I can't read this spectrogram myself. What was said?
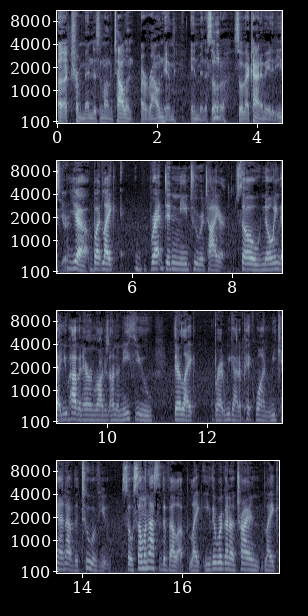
a tremendous amount of talent around him in Minnesota, so that kind of made it easier. yeah, but like Brett didn't need to retire, so knowing that you have an Aaron Rodgers underneath you, they're like, Brett, we got to pick one. We can't have the two of you. So someone has to develop. Like either we're gonna try and like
